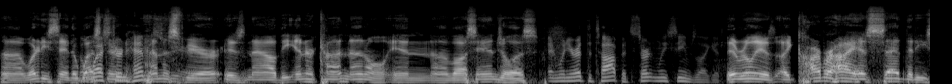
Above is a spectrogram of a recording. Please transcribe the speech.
Uh, what did he say? The, The Western Hemisphere. is now the Intercontinental in uh, Los Angeles. And when you're at the top, it certainly seems like it. It really is. Like Carver High has said that he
